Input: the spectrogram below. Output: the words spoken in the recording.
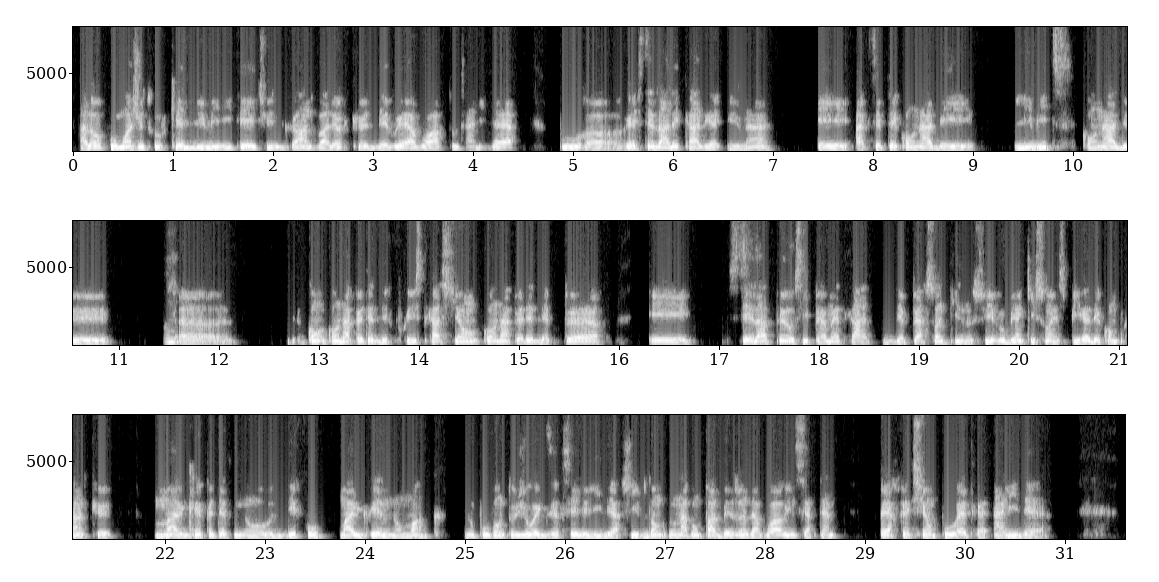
Alors pour moi, je trouve que l'humilité est une grande valeur que devrait avoir tout un leader pour euh, rester dans le cadre humain et accepter qu'on a des limites, qu'on a de euh, qu'on a peut-être des frustrations, qu'on a peut-être des peurs et cela peut aussi permettre à des personnes qui nous suivent ou bien qui sont inspirées de comprendre que malgré peut-être nos défauts, malgré nos manques, nous pouvons toujours exercer le leadership. Donc, nous n'avons pas besoin d'avoir une certaine perfection pour être un leader.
